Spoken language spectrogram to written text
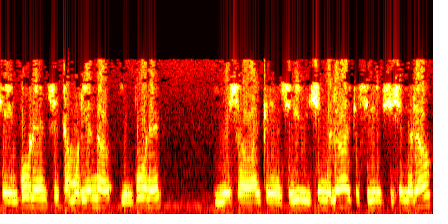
sigue impune, se está muriendo impune, y eso hay que seguir diciéndolo, hay que seguir exigiéndolo,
